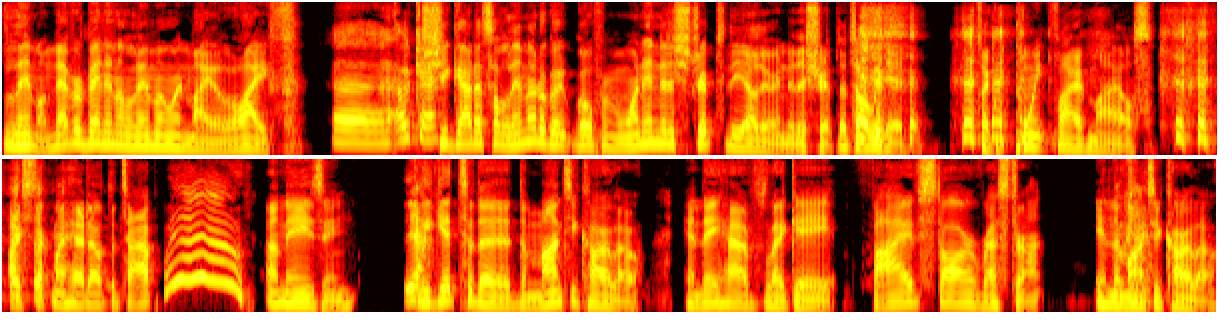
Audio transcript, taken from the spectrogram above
Limo. Never been in a limo in my life. uh, okay. She got us a limo to go, go from one end of the strip to the other end of the strip. That's all we did. It's like 0.5 miles. I stuck my head out the top. Woo! Amazing. Yeah. We get to the the Monte Carlo and they have like a five star restaurant in the Okay. Monte Carlo.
